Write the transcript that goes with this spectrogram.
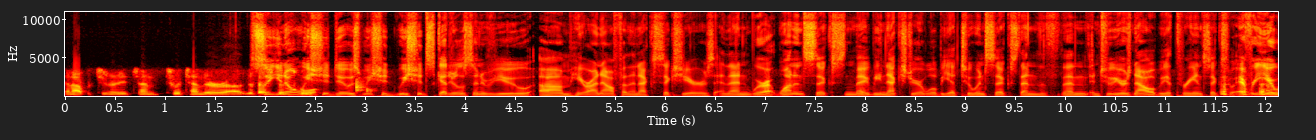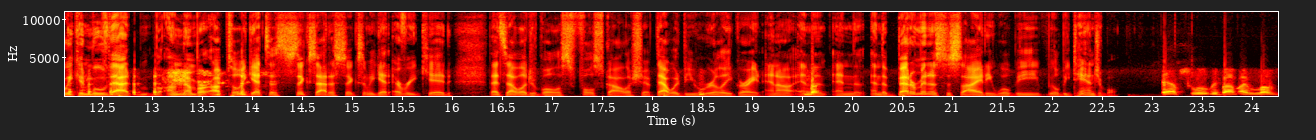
an opportunity to attend, to attend their. Uh, so you know what we should do is we should we should schedule this interview um, here on out for the next six years, and then we're at one and six, and maybe next year we'll be at two and six. Then then in two years now we'll be at three and six. So every year we can move that number up till we get to six out of six, and we get every kid that's eligible as full scholarship. That would be really great, and uh, and the, and and the betterment of society will be will be tangible. Absolutely, Bob. I love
